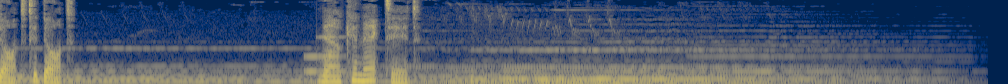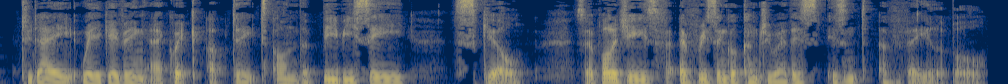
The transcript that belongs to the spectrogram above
dot to dot. Now connected. Today we're giving a quick update on the BBC skill. So apologies for every single country where this isn't available.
